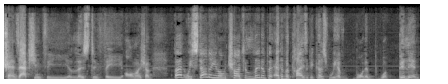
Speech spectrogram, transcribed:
transaction fee, listing fee, online shop. But we started, you know, charge a little bit advertising because we have more than one billion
